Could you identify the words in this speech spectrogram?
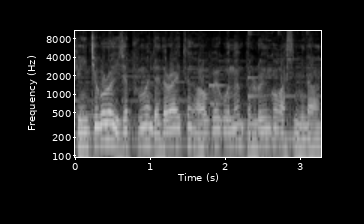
개인적으로 이 제품은 네더라이트 가오 빼고는 별로인 것 같습니다.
